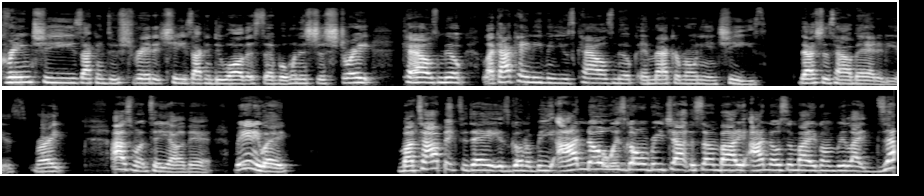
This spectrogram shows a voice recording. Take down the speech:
cream cheese, I can do shredded cheese, I can do all that stuff. But when it's just straight cow's milk, like I can't even use cow's milk and macaroni and cheese. That's just how bad it is, right? I just want to tell y'all that. But anyway, my topic today is going to be I know it's going to reach out to somebody. I know somebody going to be like, dang,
